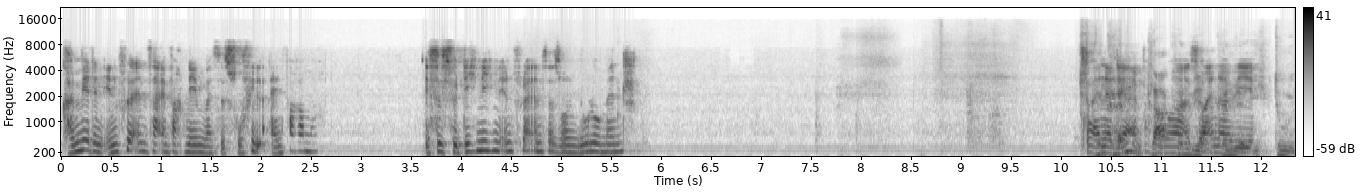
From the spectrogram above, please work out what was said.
können wir den Influencer einfach nehmen, weil es es so viel einfacher macht? Ist es für dich nicht ein Influencer, so ein YOLO-Mensch? So einer, können, der einfach klar, nur, so wir, einer wie. Ich, du,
